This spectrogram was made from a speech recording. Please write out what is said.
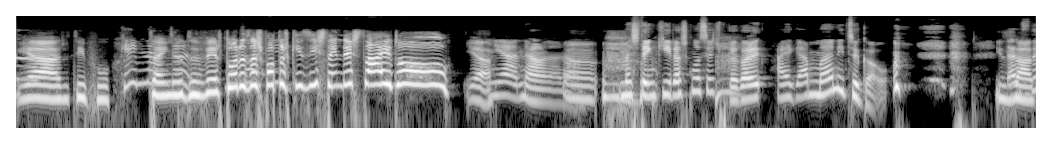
Yeah, tipo tenho de ver todas as fotos que existem deste idol! Yeah. yeah não, não, não. Uh... Mas tenho que ir aos concertos porque agora I got money to go. Exato.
